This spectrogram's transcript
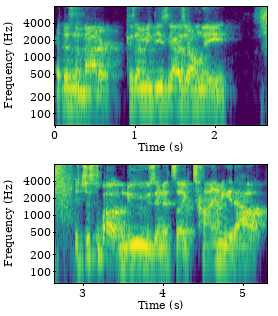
it doesn't matter. Because, I mean, these guys are only, it's just about news and it's like timing it out.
